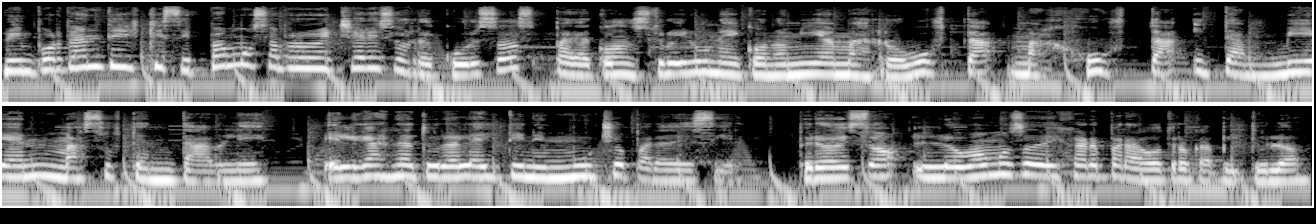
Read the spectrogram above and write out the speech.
Lo importante es que sepamos aprovechar esos recursos para construir una economía más robusta, más justa y también más sustentable. El gas natural ahí tiene mucho para decir, pero eso lo vamos a dejar para otro capítulo.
